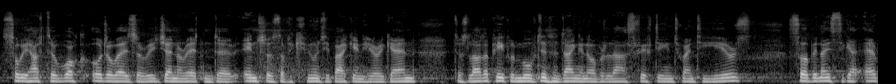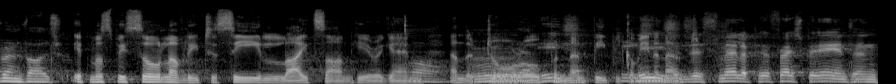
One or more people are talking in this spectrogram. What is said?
So we have to work other ways of regenerating the interest of the community back in here again. There's a lot of people moved into Daingean over the last 15, 20 years. So it'd be nice to get everyone involved. It must be so lovely to see lights on here again Oh. and the Mm, door yeah, open he's- and people come in and out. The smell of fresh paint and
